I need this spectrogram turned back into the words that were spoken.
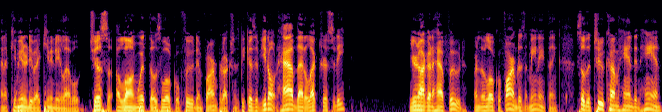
and a community by community level, just along with those local food and farm productions. Because if you don't have that electricity, you're not going to have food, and the local farm doesn't mean anything. So the two come hand in hand.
